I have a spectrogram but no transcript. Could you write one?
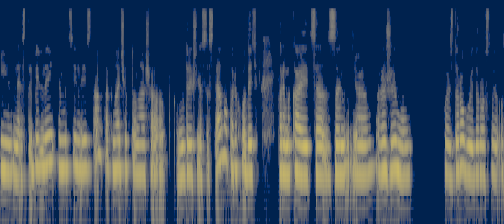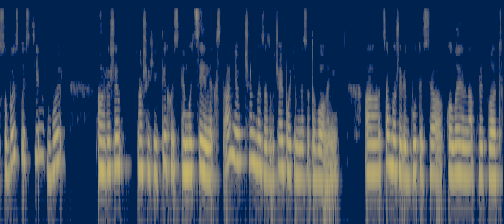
і нестабільний емоційний стан, так начебто наша така внутрішня система переходить, перемикається з е, режиму здорової дорослої особистості в е, режим наших якихось емоційних станів, чим ми зазвичай потім не задоволені. Це може відбутися, коли, наприклад,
